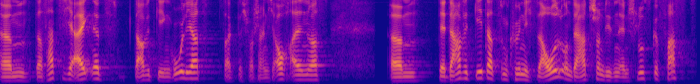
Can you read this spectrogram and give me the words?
Ähm, das hat sich ereignet, David gegen Goliath, sagt euch wahrscheinlich auch allen was. Ähm, der David geht da zum König Saul und er hat schon diesen Entschluss gefasst,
